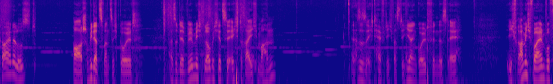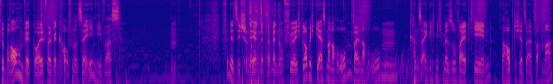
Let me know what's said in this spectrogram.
keine Lust. Oh, schon wieder 20 Gold. Also der will mich, glaube ich, jetzt hier echt reich machen. Das ist echt heftig, was du hier an Gold findest, ey. Ich frage mich vor allem, wofür brauchen wir Gold, weil wir kaufen uns ja eh nie was findet sich schon irgendeine Verwendung für. Ich glaube, ich gehe erstmal nach oben, weil nach oben kann es eigentlich nicht mehr so weit gehen. Behaupte ich jetzt einfach mal.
